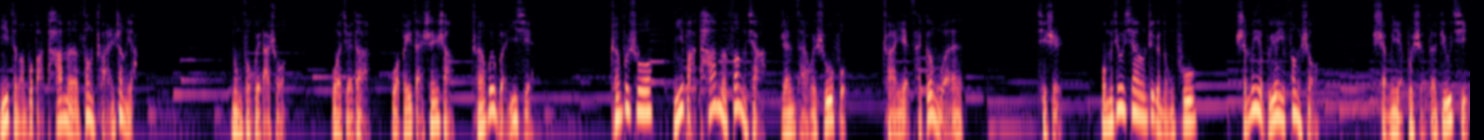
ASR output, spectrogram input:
你怎么不把他们放船上呀？”农夫回答说：“我觉得我背在身上，船会稳一些。”船夫说：“你把他们放下，人才会舒服，船也才更稳。”其实，我们就像这个农夫，什么也不愿意放手，什么也不舍得丢弃，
